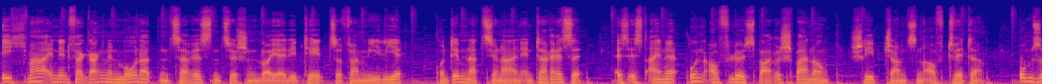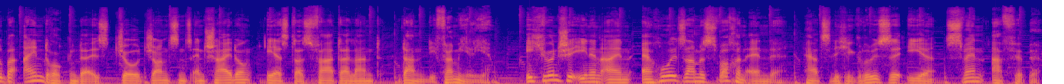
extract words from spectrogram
Ich war in den vergangenen Monaten zerrissen zwischen Loyalität zur Familie und dem nationalen Interesse. Es ist eine unauflösbare Spannung, schrieb Johnson auf Twitter. Umso beeindruckender ist Joe Johnsons Entscheidung, erst das Vaterland, dann die Familie. Ich wünsche Ihnen ein erholsames Wochenende. Herzliche Grüße, Ihr Sven Affüppe.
